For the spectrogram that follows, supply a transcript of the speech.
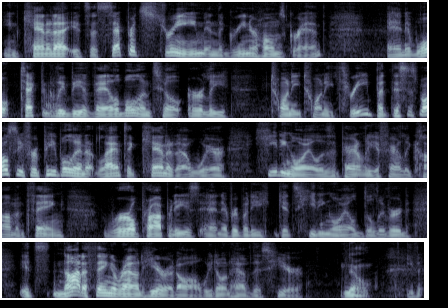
in Canada. It's a separate stream in the Greener Homes Grant, and it won't technically be available until early 2023, but this is mostly for people in Atlantic Canada where heating oil is apparently a fairly common thing. Rural properties and everybody gets heating oil delivered. It's not a thing around here at all. We don't have this here. No. Even,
